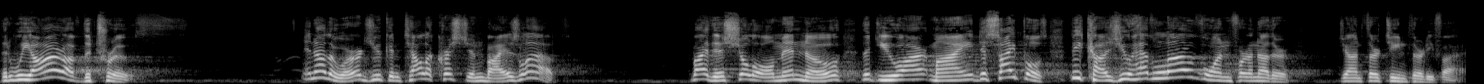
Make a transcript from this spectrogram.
that we are of the truth. In other words, you can tell a Christian by his love. By this shall all men know that you are my disciples, because you have love one for another. John 13, 35.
